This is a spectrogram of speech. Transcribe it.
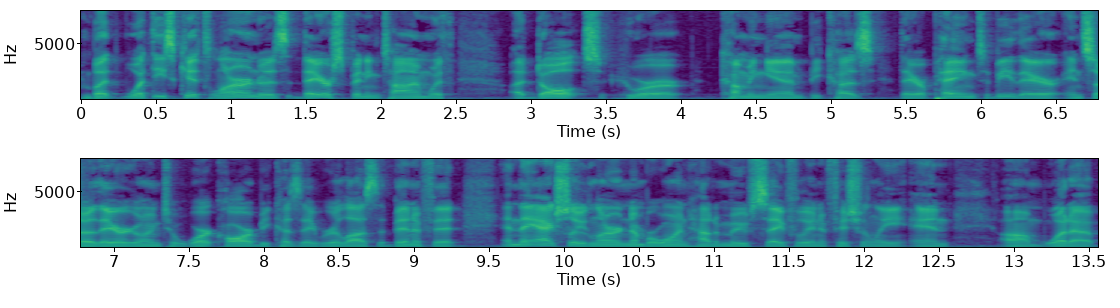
But what these kids learn is they are spending time with adults who are coming in because they are paying to be there. And so they are going to work hard because they realize the benefit. And they actually learn number one how to move safely and efficiently and um, what a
